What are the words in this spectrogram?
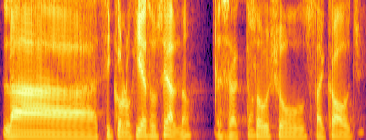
la psicología social, ¿no? Exacto. Social psychology.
